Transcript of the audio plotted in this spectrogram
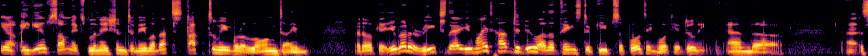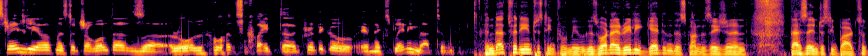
you know, he gave some explanation to me, but that stuck to me for a long time. That okay, you got to reach there. You might have to do other things to keep supporting what you're doing. And uh, uh, strangely enough, Mr. Travolta's uh, role was quite uh, critical in explaining that to me. And that's very interesting for me because what I really get in this conversation, and that's the interesting part. So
